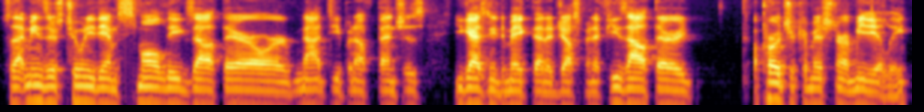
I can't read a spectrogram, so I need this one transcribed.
So that means there's too many damn small leagues out there or not deep enough benches. You guys need to make that adjustment. If he's out there, approach your commissioner immediately.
